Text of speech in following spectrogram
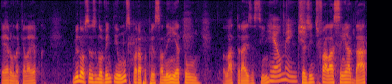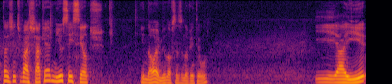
eram naquela época. 1991, se parar pra pensar, nem é tão lá atrás assim. Se Realmente. a gente falar sem a data, a gente vai achar que é 1600. E não, é 1991. E aí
